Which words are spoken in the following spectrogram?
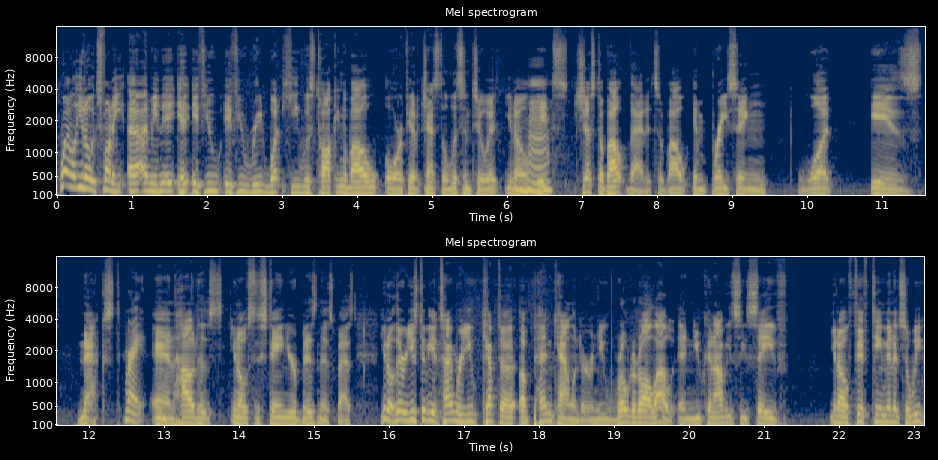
Well, you know, it's funny. Uh, I mean, if you if you read what he was talking about, or if you have a chance to listen to it, you know, it's just about that. It's about embracing what is next, Right. And how to you know sustain your business best. You know, there used to be a time where you kept a, a pen calendar and you wrote it all out, and you can obviously save, you know, fifteen minutes a week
